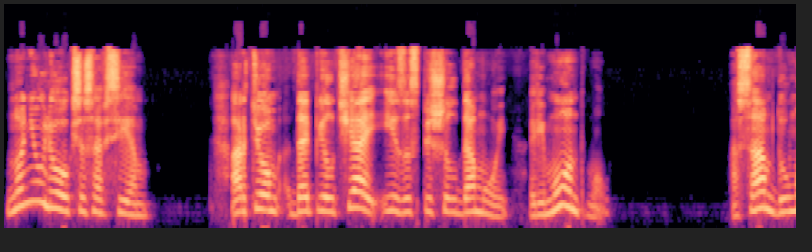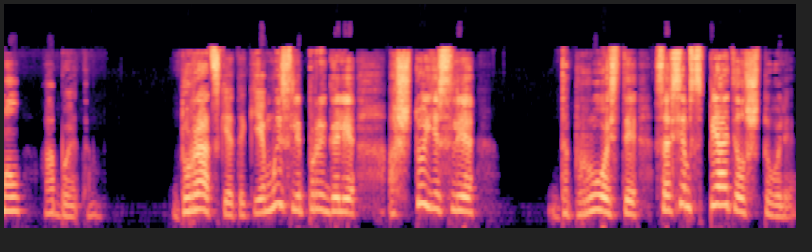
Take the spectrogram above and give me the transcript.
но не улегся совсем. Артем допил чай и заспешил домой. Ремонт, мол. А сам думал об этом. Дурацкие такие мысли прыгали. А что если... Да брось ты, совсем спятил, что ли?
